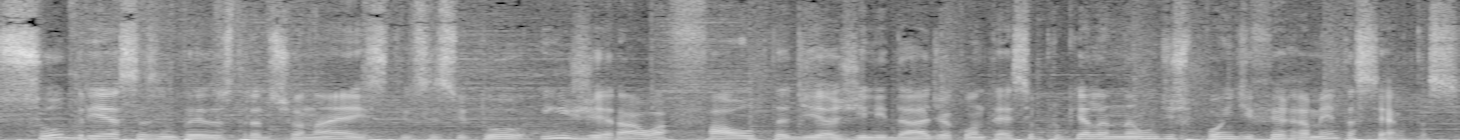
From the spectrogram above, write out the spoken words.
Sobre essas empresas tradicionais que você citou, em geral a falta de agilidade acontece porque ela não dispõe de ferramentas certas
